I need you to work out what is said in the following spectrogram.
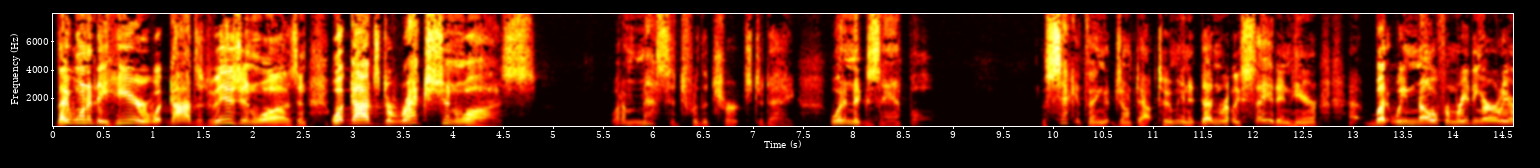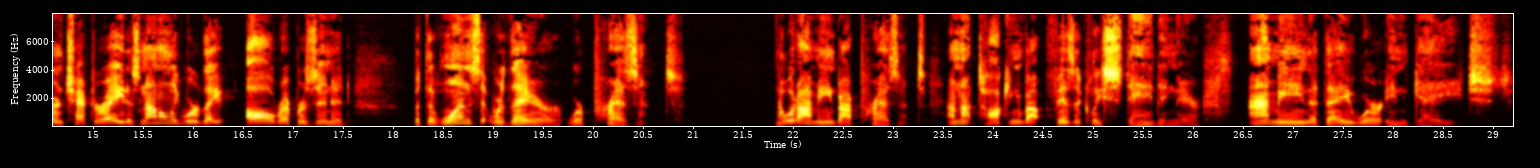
They wanted to hear what God's vision was and what God's direction was. What a message for the church today. What an example. The second thing that jumped out to me, and it doesn't really say it in here, but we know from reading earlier in chapter 8, is not only were they all represented, but the ones that were there were present. Now, what do I mean by present? I'm not talking about physically standing there. I mean that they were engaged,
